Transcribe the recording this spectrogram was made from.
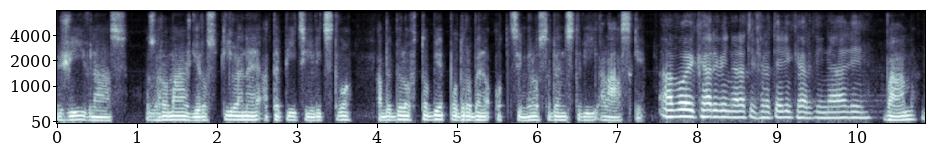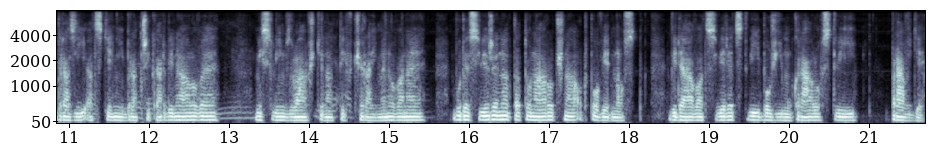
Žij v nás, zhromáždi rozptýlené a tepící lidstvo, aby bylo v tobě podrobeno Otci milosrdenství a lásky. A voi, cari venerati fratelli cardinali, Vám, drazí a ctění bratři kardinálové, myslím zvláště na ty včera jmenované, bude svěřena tato náročná odpovědnost vydávat svědectví Božímu království pravdě.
